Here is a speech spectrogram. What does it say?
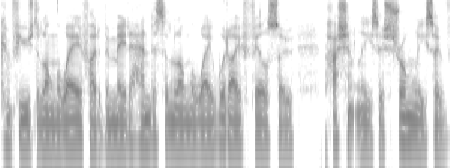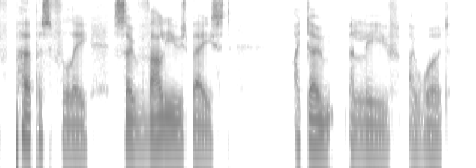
confused along the way, if I'd have been made a Henderson along the way, would I feel so passionately, so strongly, so purposefully, so values based? I don't believe I would.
